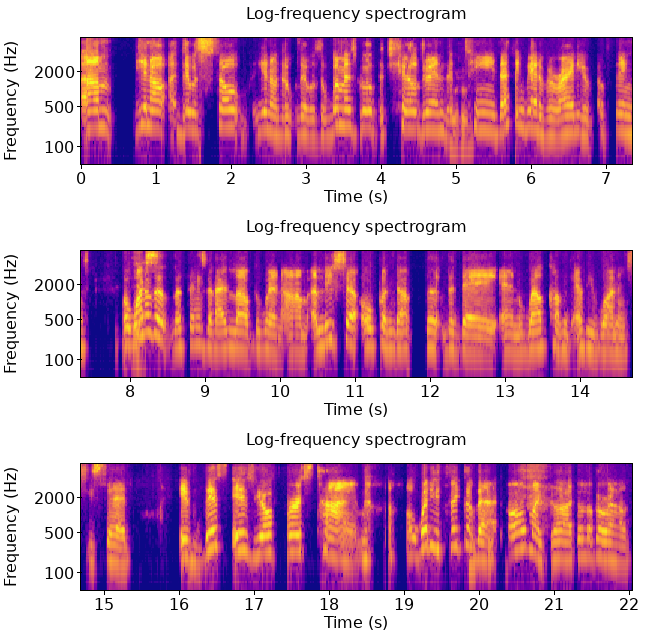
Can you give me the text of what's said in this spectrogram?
um you know uh, there was so you know the, there was the women's group the children the mm-hmm. teens i think we had a variety of, of things. But one yes. of the, the things that i loved when um, alicia opened up the, the day and welcomed everyone and she said if this is your first time what do you think of that? Oh my god to look around.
